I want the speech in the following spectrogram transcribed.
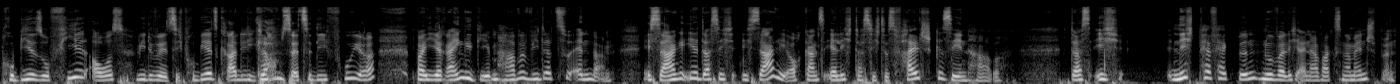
probier so viel aus, wie du willst. Ich probiere jetzt gerade die Glaubenssätze, die ich früher bei ihr reingegeben habe, wieder zu ändern. Ich sage ihr, dass ich, ich sage ihr auch ganz ehrlich, dass ich das falsch gesehen habe. Dass ich nicht perfekt bin, nur weil ich ein erwachsener Mensch bin.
